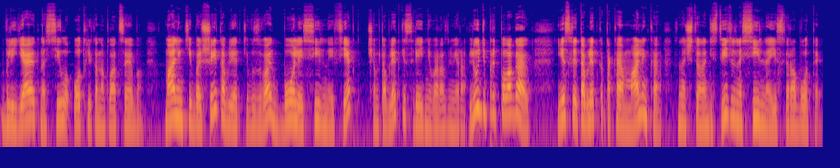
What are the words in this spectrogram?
влияют на силу отклика на плацебо. Маленькие и большие таблетки вызывают более сильный эффект, чем таблетки среднего размера. Люди предполагают, если таблетка такая маленькая, значит она действительно сильная, если работает.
